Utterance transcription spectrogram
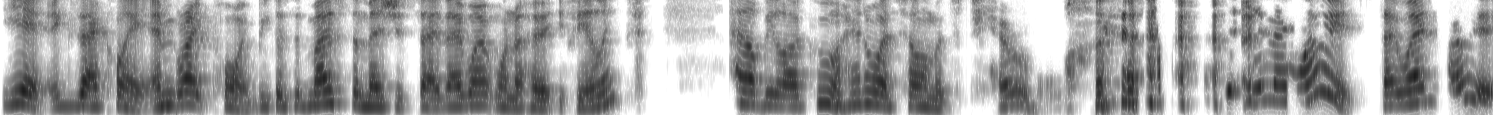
Yeah exactly and great point because most of them as you say they won't want to hurt your feelings I'll be like, oh, how do I tell them it's terrible? and they won't. They won't tell you.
